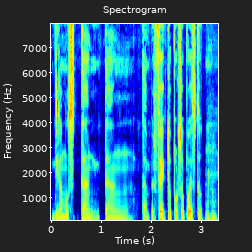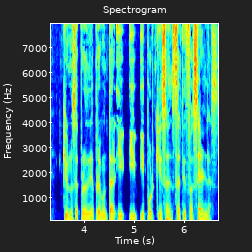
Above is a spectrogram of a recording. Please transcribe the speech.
digamos, tan, tan, tan perfecto, por supuesto, que uno se podría preguntar, ¿y, y, por qué satisfacerlas?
